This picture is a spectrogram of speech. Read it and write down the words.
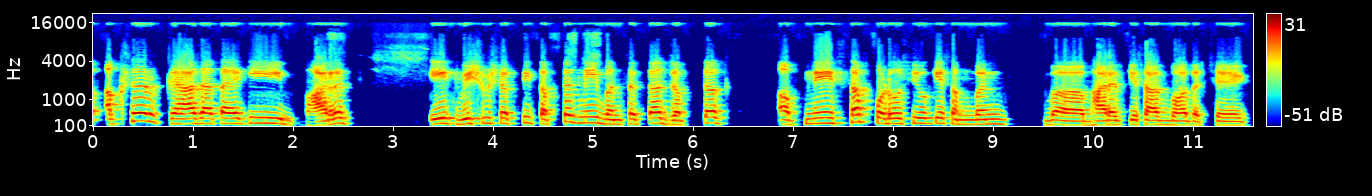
अक्सर कहा जाता है कि भारत एक विश्व शक्ति तब तक नहीं बन सकता जब तक अपने सब पड़ोसियों के संबंध भारत के साथ बहुत अच्छे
